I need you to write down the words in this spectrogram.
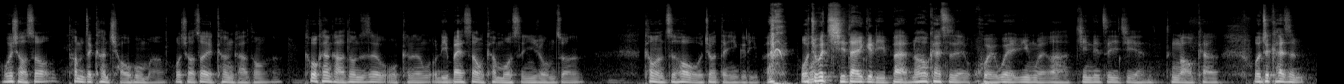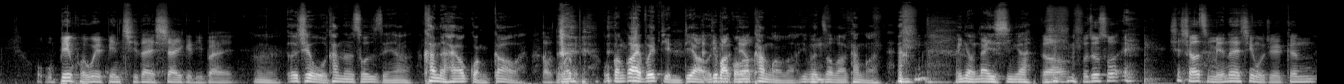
我小时候他们在看巧虎嘛，我小时候也看卡通啊。可我看卡通就是我可能我礼拜三我看《魔神英雄传》，看完之后我就要等一个礼拜，我就会期待一个礼拜，然后开始回味，因为啊，今天这一集很好看，我就开始。我边回味边期待下一个礼拜。嗯，而且我看的时候是怎样？看的还有广告啊！哦、对，我 广告还不会点掉，我就把广告看完嘛，一分钟把它看完，很有耐心啊。对啊，我就说，哎、欸，像小孩子没耐心，我觉得跟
